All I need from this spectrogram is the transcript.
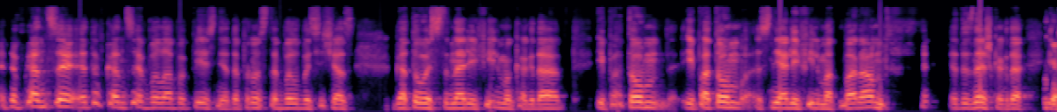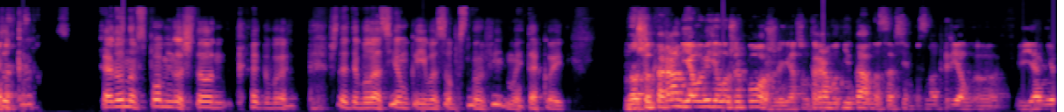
это в конце, это в конце была бы песня, это просто был бы сейчас готовый сценарий фильма, когда и потом, и потом сняли фильм от Марам. Это знаешь, когда... И тут как Харунов вспомнил, что он как бы, что это была съемка его собственного фильма и такой... Но Шантарам я увидел уже позже. Я Шантарам вот недавно совсем посмотрел. Э, я, не,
